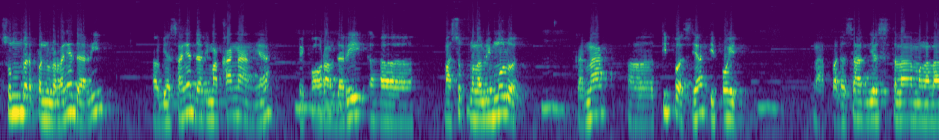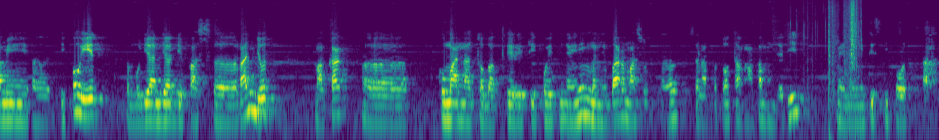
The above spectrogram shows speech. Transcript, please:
sumber penularannya dari uh, biasanya dari makanan ya, hmm. oral dari uh, masuk melalui mulut. Hmm. Karena uh, tipes ya, tifoid. Hmm. Nah, pada saat dia setelah mengalami uh, tifoid kemudian dia di fase lanjut, maka uh, kuman atau bakteri tifoidnya ini menyebar masuk ke selaput otak, maka menjadi meningitis tifosa.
